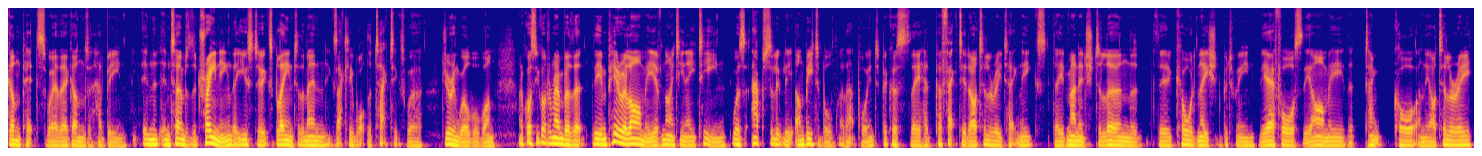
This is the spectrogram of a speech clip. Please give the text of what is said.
gun pits where their guns had been. In in terms of the training, they used to explain to the men exactly what the tactics were during World War One. And of course, you've got to remember that the Imperial Army of 1918 was absolutely unbeatable at that point because they had perfected artillery techniques. They'd managed to learn the the coordination between the Air Force, the Army, the Tank Corps, and the artillery.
